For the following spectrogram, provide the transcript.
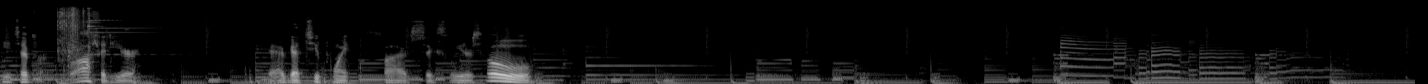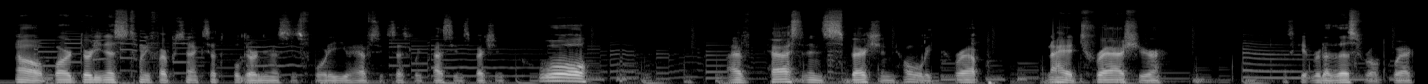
Any type of profit here. Okay, I've got 2.56 liters. Oh, Oh, bar dirtiness 25% acceptable dirtiness is 40. You have successfully passed the inspection. Cool. I've passed an inspection. Holy crap. And I had trash here. Let's get rid of this real quick.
